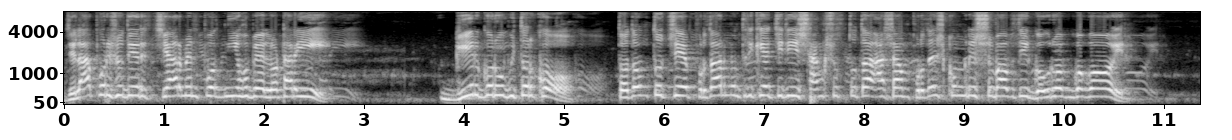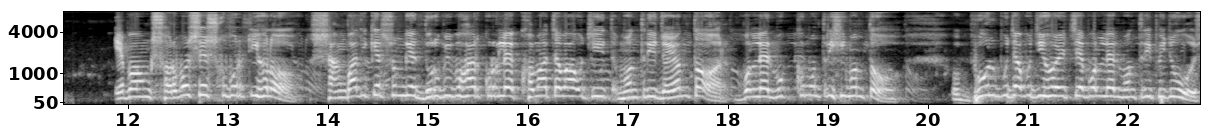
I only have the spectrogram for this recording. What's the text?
জেলা পরিষদের চেয়ারম্যান পদ নিয়ে হবে লটারি। গির গরু বিতর্ক তদন্ত চেয়ে প্রধানমন্ত্রীকে চিঠি সাংসদতা আসাম প্রদেশ কংগ্রেস সভাপতি গৌরব গগৈর এবং সর্বশেষ খবরটি হলো, সাংবাদিকের সঙ্গে দুর্ব্যবহার করলে ক্ষমা চাওয়া উচিত মন্ত্রী জয়ন্তর, বললেন মুখ্যমন্ত্রী হিমন্ত। ভুল বুঝাবুঝি হয়েছে বললেন মন্ত্রী পীযূষ।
